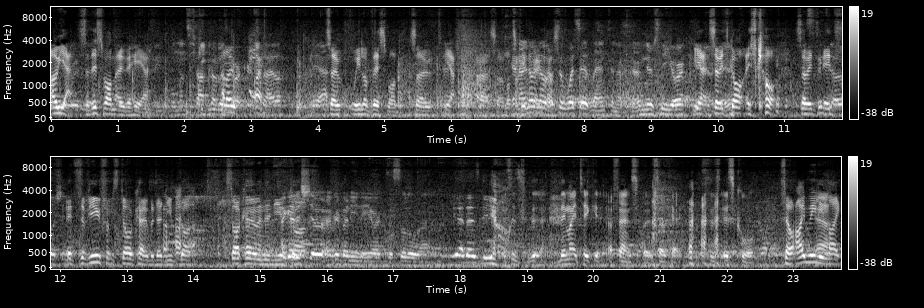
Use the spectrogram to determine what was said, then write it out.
oh yeah, so this one over here. Hello. Hi. So we love this one. So yeah. Uh, so lots and of I don't know. So what's Atlanta now? And there's New York. Yeah. So it's got it's got so it's it's it's the view from Stockholm, and then you've got Stockholm, and then you've I gotta got. show everybody in New York this little. Uh, yeah, there's New York. Is, they might take offense, but it's okay. it's, it's, cool. So I really yeah. like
